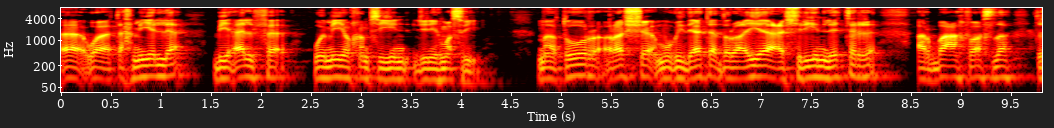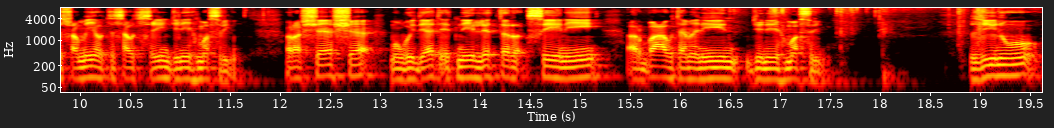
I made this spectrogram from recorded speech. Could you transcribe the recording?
وتحميل ب 1150 جنيه مصري. ماتور رش مبيدات زراعية 20 لتر 4.999 جنيه مصري. رشاش مبيدات 2 لتر صيني 84 جنيه مصري. زينو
